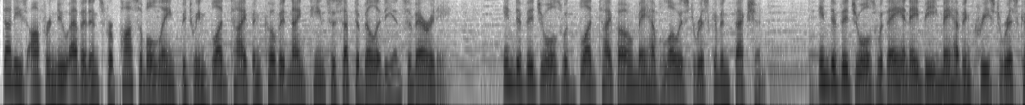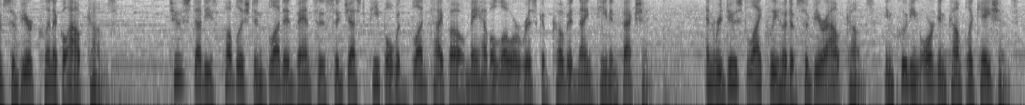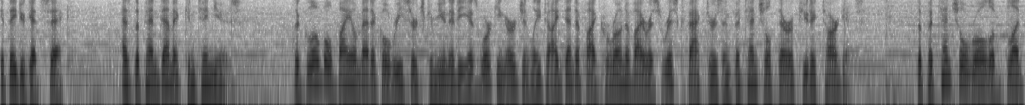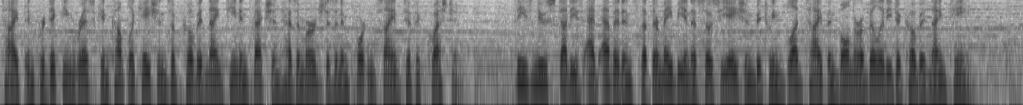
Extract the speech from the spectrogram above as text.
Studies offer new evidence for possible link between blood type and COVID-19 susceptibility and severity. Individuals with blood type O may have lowest risk of infection. Individuals with A and AB may have increased risk of severe clinical outcomes. Two studies published in Blood Advances suggest people with blood type O may have a lower risk of COVID-19 infection and reduced likelihood of severe outcomes, including organ complications, if they do get sick. As the pandemic continues, the global biomedical research community is working urgently to identify coronavirus risk factors and potential therapeutic targets. The potential role of blood type in predicting risk and complications of COVID-19 infection has emerged as an important scientific question. These new studies add evidence that there may be an association between blood type and vulnerability to COVID-19.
